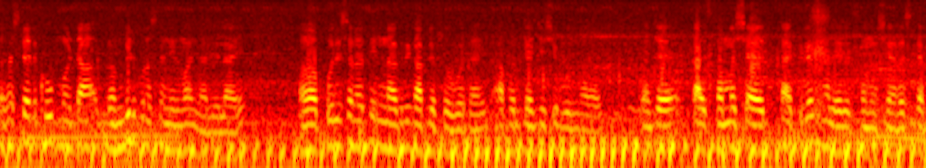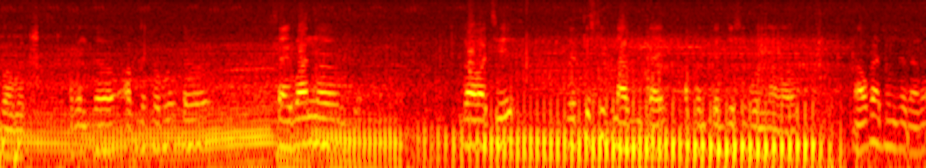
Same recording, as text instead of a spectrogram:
रस्त्यात खूप मोठा गंभीर प्रश्न निर्माण झालेला आहे. परिसरातील नागरिक आपल्यासोबत आहेत. आपण त्यांच्याशी बोलणार आहोत. त्यांच्या काय समस्या आहेत. काय क्रिएट झालेल्या आहेत समस्या रस्त्याबाबत? आपण त- आपल्यासोबत अ, गावाचे प्रतिष्ठित नागरिक आहेत. आपण त्यांच्याशी बोलणार आहोत. नाव काय तुमचं दादा?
